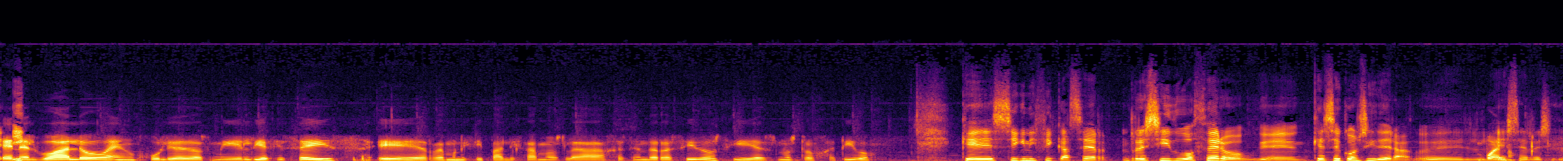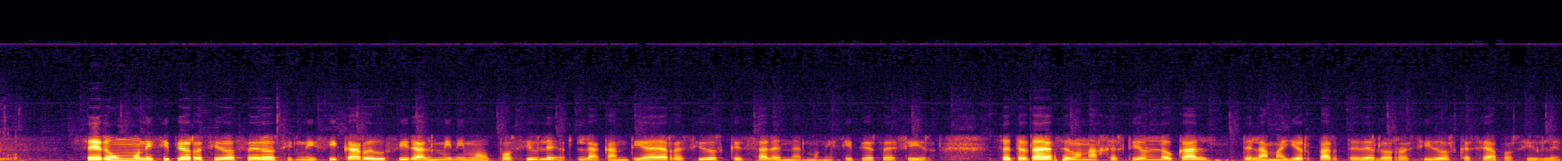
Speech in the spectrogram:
en el Boalo, en julio de 2016, eh, remunicipalizamos la gestión de residuos y es nuestro objetivo. ¿Qué significa ser residuo cero? Eh, ¿Qué se considera eh, ese residuo? Ser un municipio residuo cero significa reducir al mínimo posible la cantidad de residuos que salen del municipio. Es decir, se trata de hacer una gestión local de la mayor parte de los residuos que sea posible.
